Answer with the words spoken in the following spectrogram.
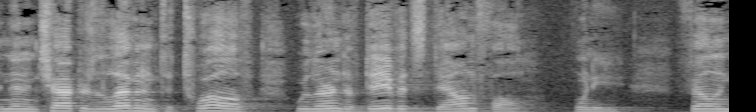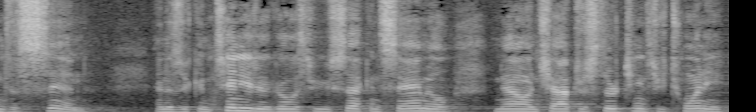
And then in chapters 11 and to 12, we learned of David's downfall when he fell into sin. And as we continue to go through 2 Samuel, now in chapters 13 through 20,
